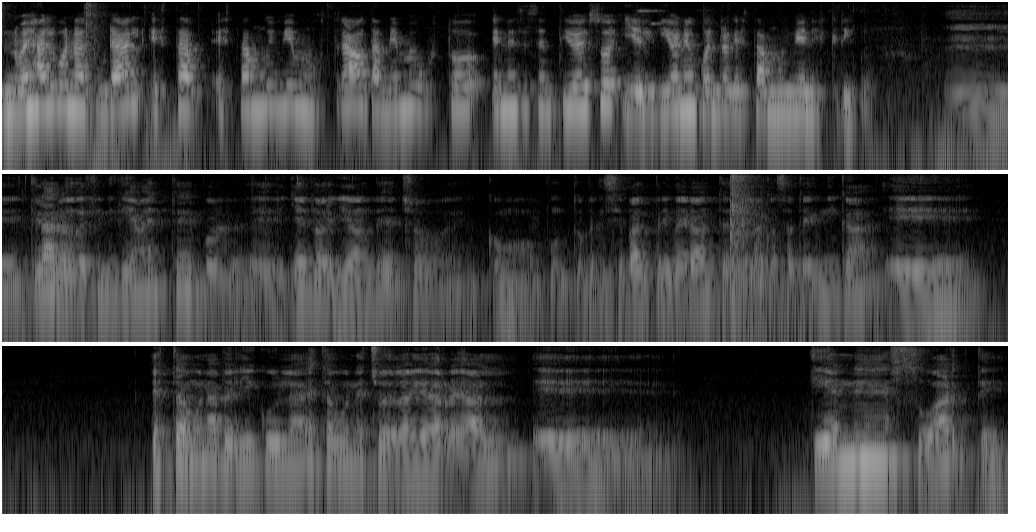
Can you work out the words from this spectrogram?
no es algo natural, está, está muy bien mostrado, también me gustó en ese sentido eso y el guion encuentro que está muy bien escrito. Eh, claro, definitivamente, eh, yendo al guion, de hecho, eh, como punto principal, primero antes de la cosa técnica, esta es una película, esta es un hecho de la vida real, tiene su arte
